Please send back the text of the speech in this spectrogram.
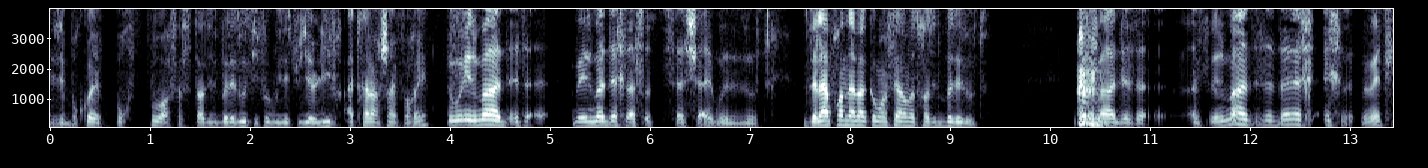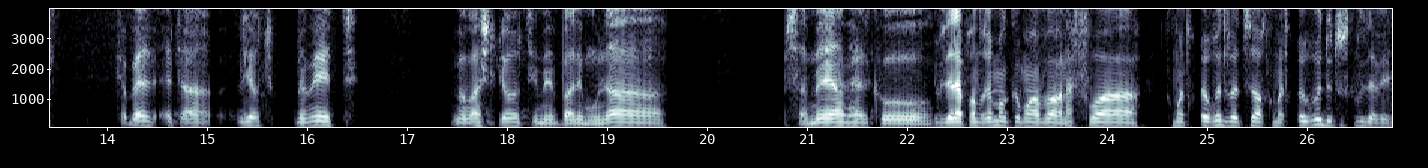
Et c'est pourquoi, pour pouvoir faire cette heure de doute, il faut que vous étudiez le livre à travers champs et forêts. Vous allez apprendre là-bas comment faire votre heure de doute. לקבל את ה... להיות באמת, ממש להיות עם בעל אמונה, שמח בחלקו, Vous allez apprendre vraiment comment avoir la foi, comment être heureux de votre sort, comment être heureux de tout ce que vous avez,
